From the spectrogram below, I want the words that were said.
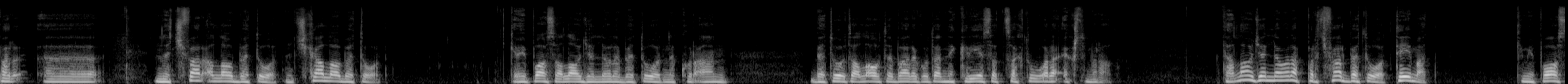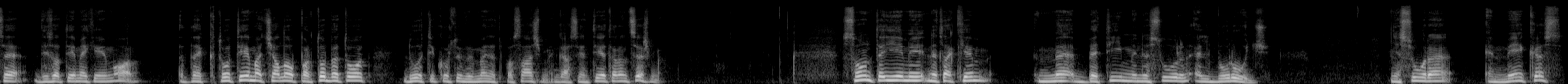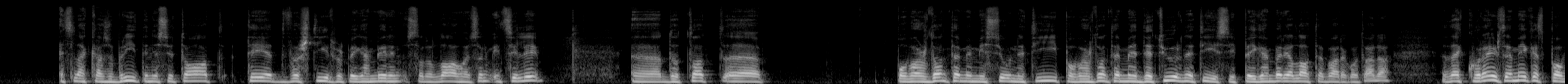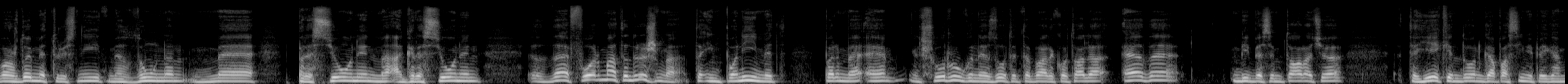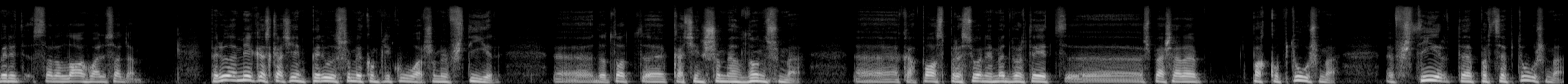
për ë në çfarë Allahu betohet, në çka Allahu betohet. Kemi pa se Allahu xhelle ve ala betohet në Kur'an, betohet Allahu tebareke ve teala në krijesa të caktuara e kështu me radhë. Dhe Allahu xhelle ve ala për çfarë betohet, temat. Kemi pa se disa tema kemi marrë dhe këto tema që Allahu për to betohet duhet t'u kushtojmë vëmendje të posaçme, ngase janë tejet të rëndësishme. Sonte jemi në takim me betimin në surën El Buruxh, një sure e Mekës, e cila ka zbritur në një situatë tejet të vështirë për pejgamberin sallallahu alajhi wasallam, i cili ë do të thotë po vazhdonte me misionin e tij, po vazhdonte me detyrën e tij si pejgamber i Allahut tebareke ve teala dhe kurejshët e Mekës po vazhdojnë me trysnitë, me dhunën, me presionin, me agresionin dhe forma të ndryshme të imponimit për me e lëshu rrugën e Zotit tebareke ve teala edhe mbi besimtarët që të heqin dorë nga pasimi i pejgamberit sallallahu alaihi wasallam. Periudha e Mekës ka qenë periudhë shumë e komplikuar, shumë e vështirë, do të thotë ka qenë shumë e dhunshme, ka pas presione me të vërtetë shpeshherë të pakuptueshme, e vështirë të perceptueshme.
